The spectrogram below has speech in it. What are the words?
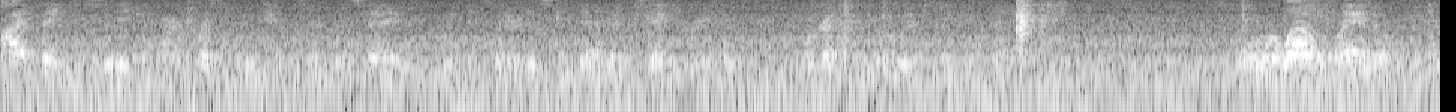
I think the city can write a resolution, simply say, we consider this condemned for safety reasons, we're gonna remove it, make it then. Or allow the landowner to it.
